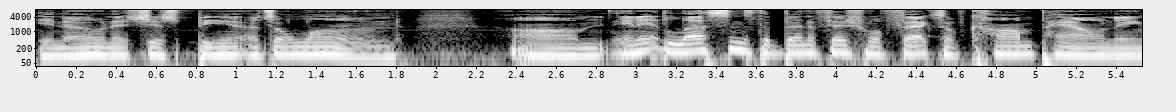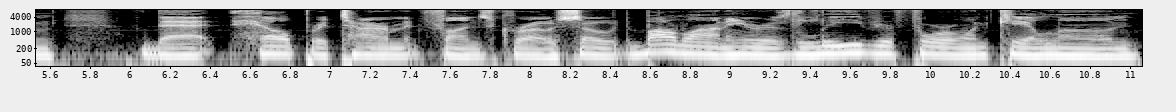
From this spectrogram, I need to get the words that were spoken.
you know, and it's just being it's a loan, um, and it lessens the beneficial effects of compounding that help retirement funds grow. So the bottom line here is leave your 401k alone.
